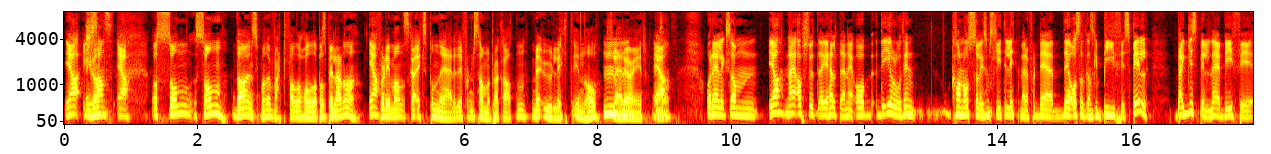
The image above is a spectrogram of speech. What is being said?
Ja, ikke, Ikke sant? sant? Ja. Og sånn, sånn, da ønsker man i hvert fall å holde på spillerne, da. Ja. Fordi man skal eksponere dem for den samme plakaten med ulikt innhold flere ganger. ikke Mm. Ja. sant? Og det er liksom Ja, nei, absolutt, jeg er helt enig. Og The Evil Within kan også liksom slite litt med det, for det, det er også et ganske beefy spill. Begge spillene er beefy.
